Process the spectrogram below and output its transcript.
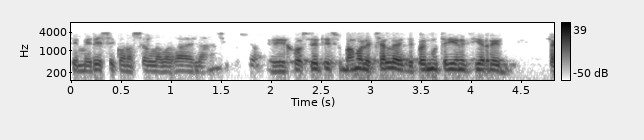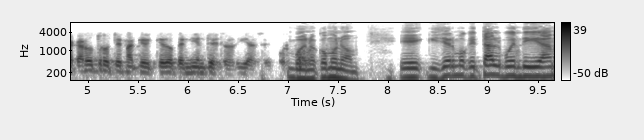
se merece conocer la verdad de la situación. Eh, José, te sumamos a la charla, después me gustaría en el cierre sacar otro tema que quedó pendiente estos días. bueno, cómo no. Guillermo, ¿qué tal? Buen día.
